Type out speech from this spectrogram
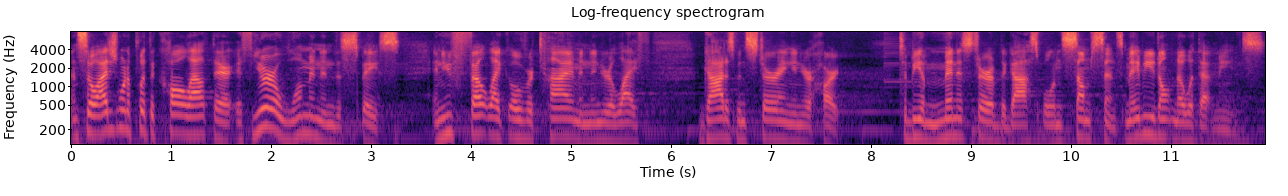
And so I just want to put the call out there. If you're a woman in this space and you felt like over time and in your life, God has been stirring in your heart to be a minister of the gospel in some sense, maybe you don't know what that means.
